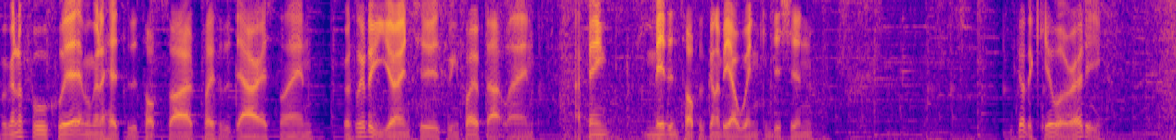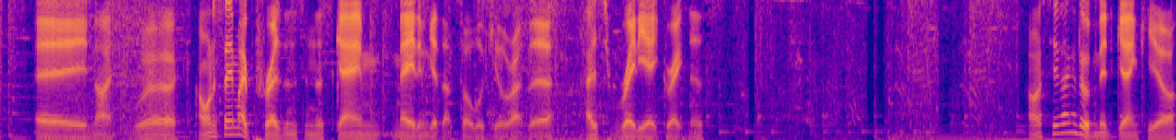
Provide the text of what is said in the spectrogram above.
We're gonna full clear and we're gonna head to the top side, play for the Darius lane. We also got a Yone too, so we can play with that lane. I think mid and top is gonna be our win condition. He's got the kill already. Hey, nice work. I want to say my presence in this game made him get that solo kill right there. I just radiate greatness. I want to see if I can do a mid gank here.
